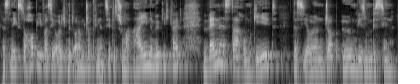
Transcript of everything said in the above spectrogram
das nächste Hobby, was ihr euch mit eurem Job finanziert, ist schon mal eine Möglichkeit, wenn es darum geht, dass ihr euren Job irgendwie so ein bisschen,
